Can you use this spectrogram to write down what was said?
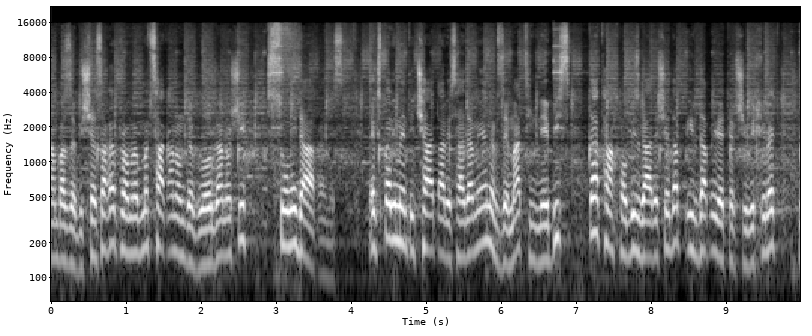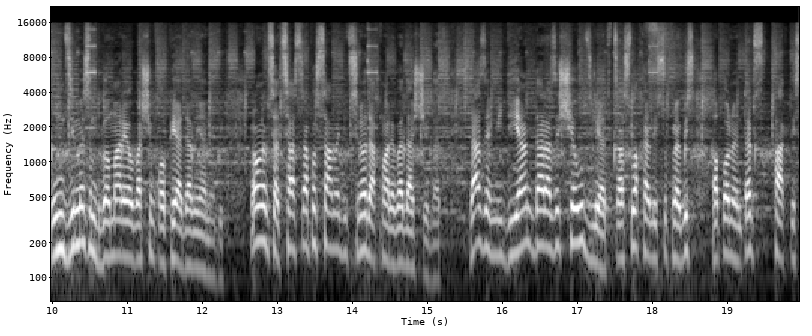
ამბაზების შესახებ, რომლებმაც საკანონმდებლო ორგანოში სუნი დააყენეს. ექსპერიმენტი ჩაატარეს ადამიანებზე მათი ნების და თანხმობის გარეშე და პირდაპირ ეთერში ვიხილეთ უმძიმეს მდგომარეობაში მყოფი ადამიანები, რომლებსაც სასწრაფო სამედიცინო დახმარება დასჭირდათ. რაზე მიდიან და რაზე შეუძლიათ წასვლა ხელისუფლების ოპონენტებს ფაქტის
